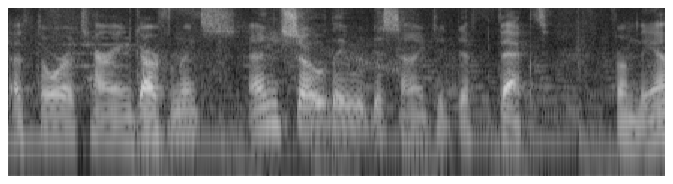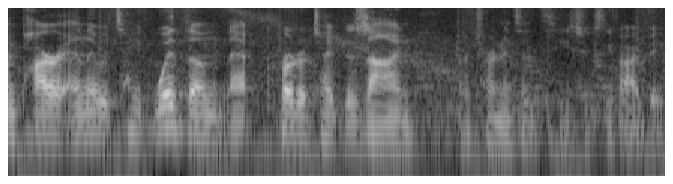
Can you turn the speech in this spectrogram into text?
authoritarian governments, and so they would decide to defect from the Empire, and they would take with them that prototype design and turn into the T-65B.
